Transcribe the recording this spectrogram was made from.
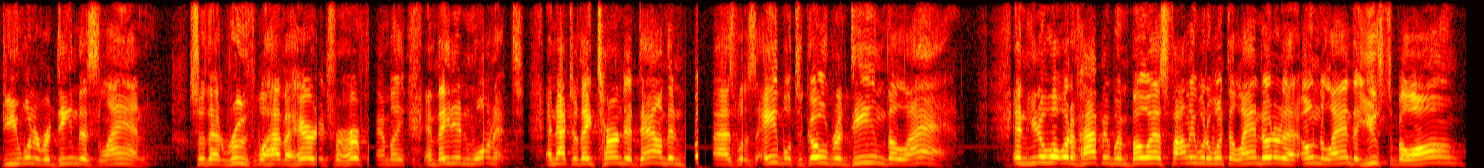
do you want to redeem this land? So that Ruth will have a heritage for her family, and they didn't want it. And after they turned it down, then Boaz was able to go redeem the land. And you know what would have happened when Boaz finally would have went to landowner that owned the land that used to belong?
